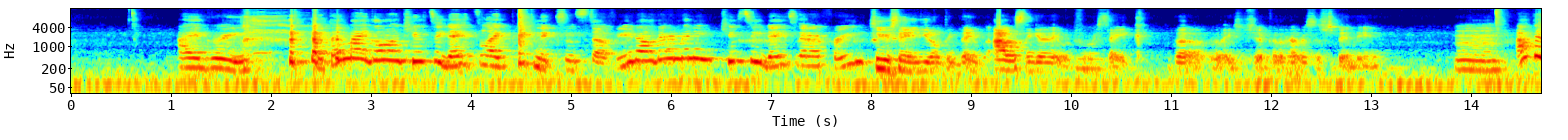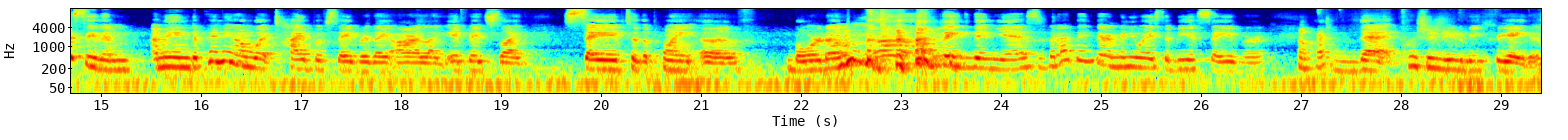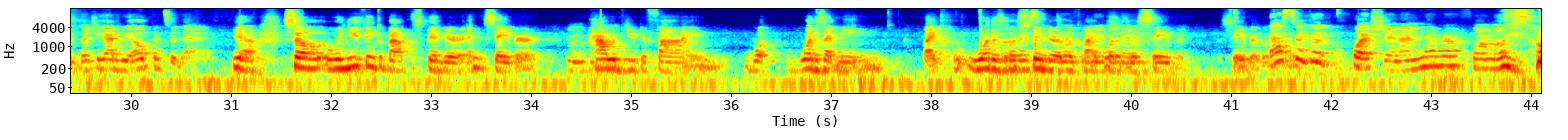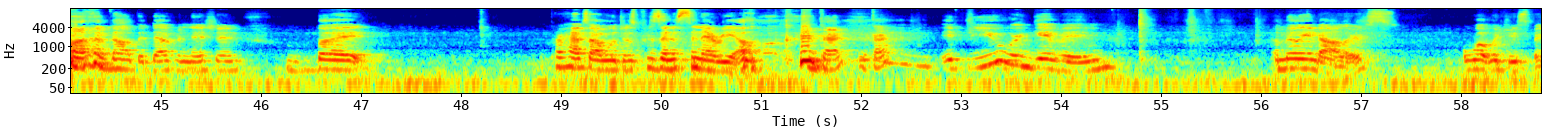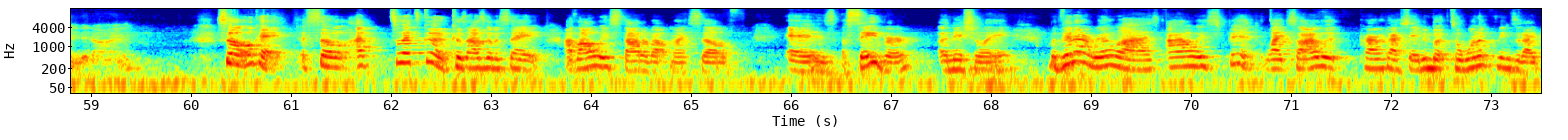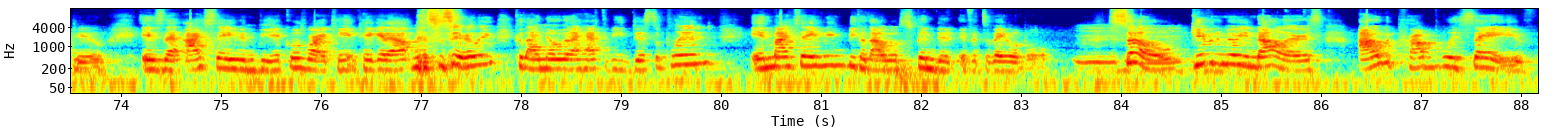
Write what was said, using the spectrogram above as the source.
I agree. but they might go on cutesy dates like picnics and stuff. You know, there are many cutesy dates that are free. So you're saying you don't think they? I was thinking they would forsake the relationship for the purpose of spending. Mm, I could see them. I mean, depending on what type of saver they are, like if it's like saved to the point of boredom, I think then yes. But I think there are many ways to be a saver okay. that pushes you to be creative, but you got to be open to that. Yeah. So when you think about the spender and the saver, mm-hmm. how would you define what? What does that mean? Like, what does what a spender look like? What does a saver? saver look like? That's like? a good question. I never formally thought about the definition, but perhaps I will just present a scenario. okay. Okay. If you were given a million dollars, what would you spend it on? So okay, so I, so that's good because I was gonna say I've always thought about myself as a saver initially, but then I realized I always spent like so I would prioritize saving. But so one of the things that I do is that I save in vehicles where I can't take it out necessarily because I know that I have to be disciplined in my saving because I will spend it if it's available. Mm-hmm. So given a million dollars, I would probably save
